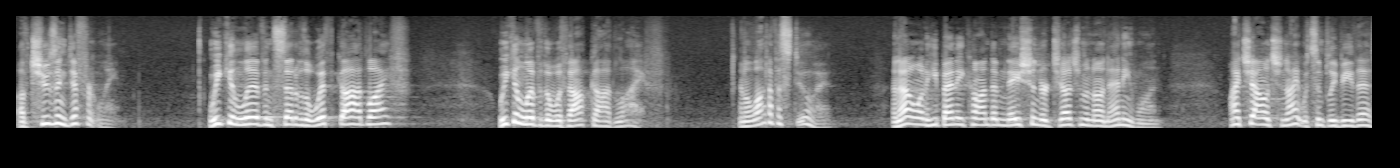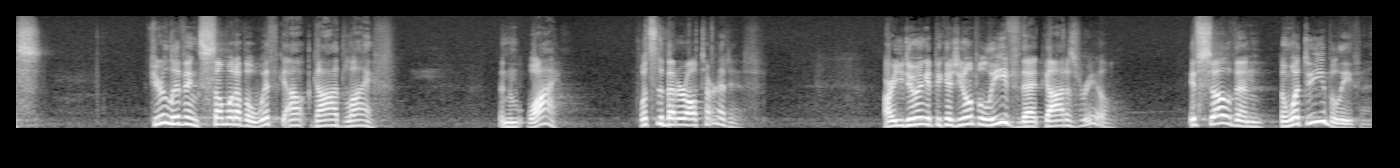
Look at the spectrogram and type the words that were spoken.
of choosing differently. We can live instead of the with God life, we can live the without God life. And a lot of us do it. And I don't want to heap any condemnation or judgment on anyone. My challenge tonight would simply be this if you're living somewhat of a without God life, then why? What's the better alternative? Are you doing it because you don't believe that God is real? If so, then, then what do you believe in?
